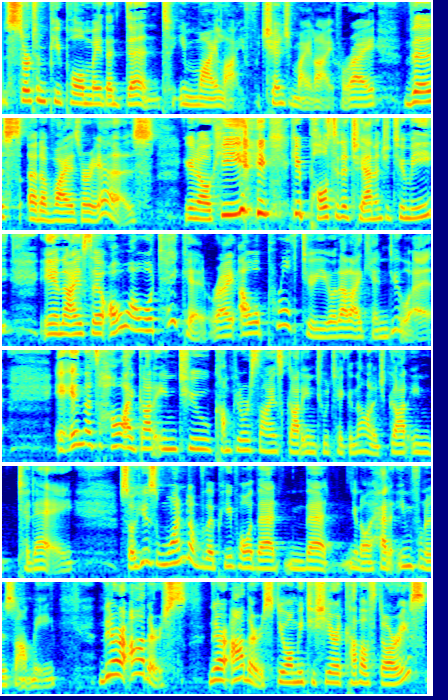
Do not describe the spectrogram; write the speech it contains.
certain people made a dent in my life, changed my life, right? This advisor is, you know, he he posted a challenge to me, and I said, oh, I will take it, right? I will prove to you that I can do it. And that's how I got into computer science, got into technology, got in today. So he's one of the people that that you know had influence on me. There are others. There are others. Do you want me to share a couple of stories?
